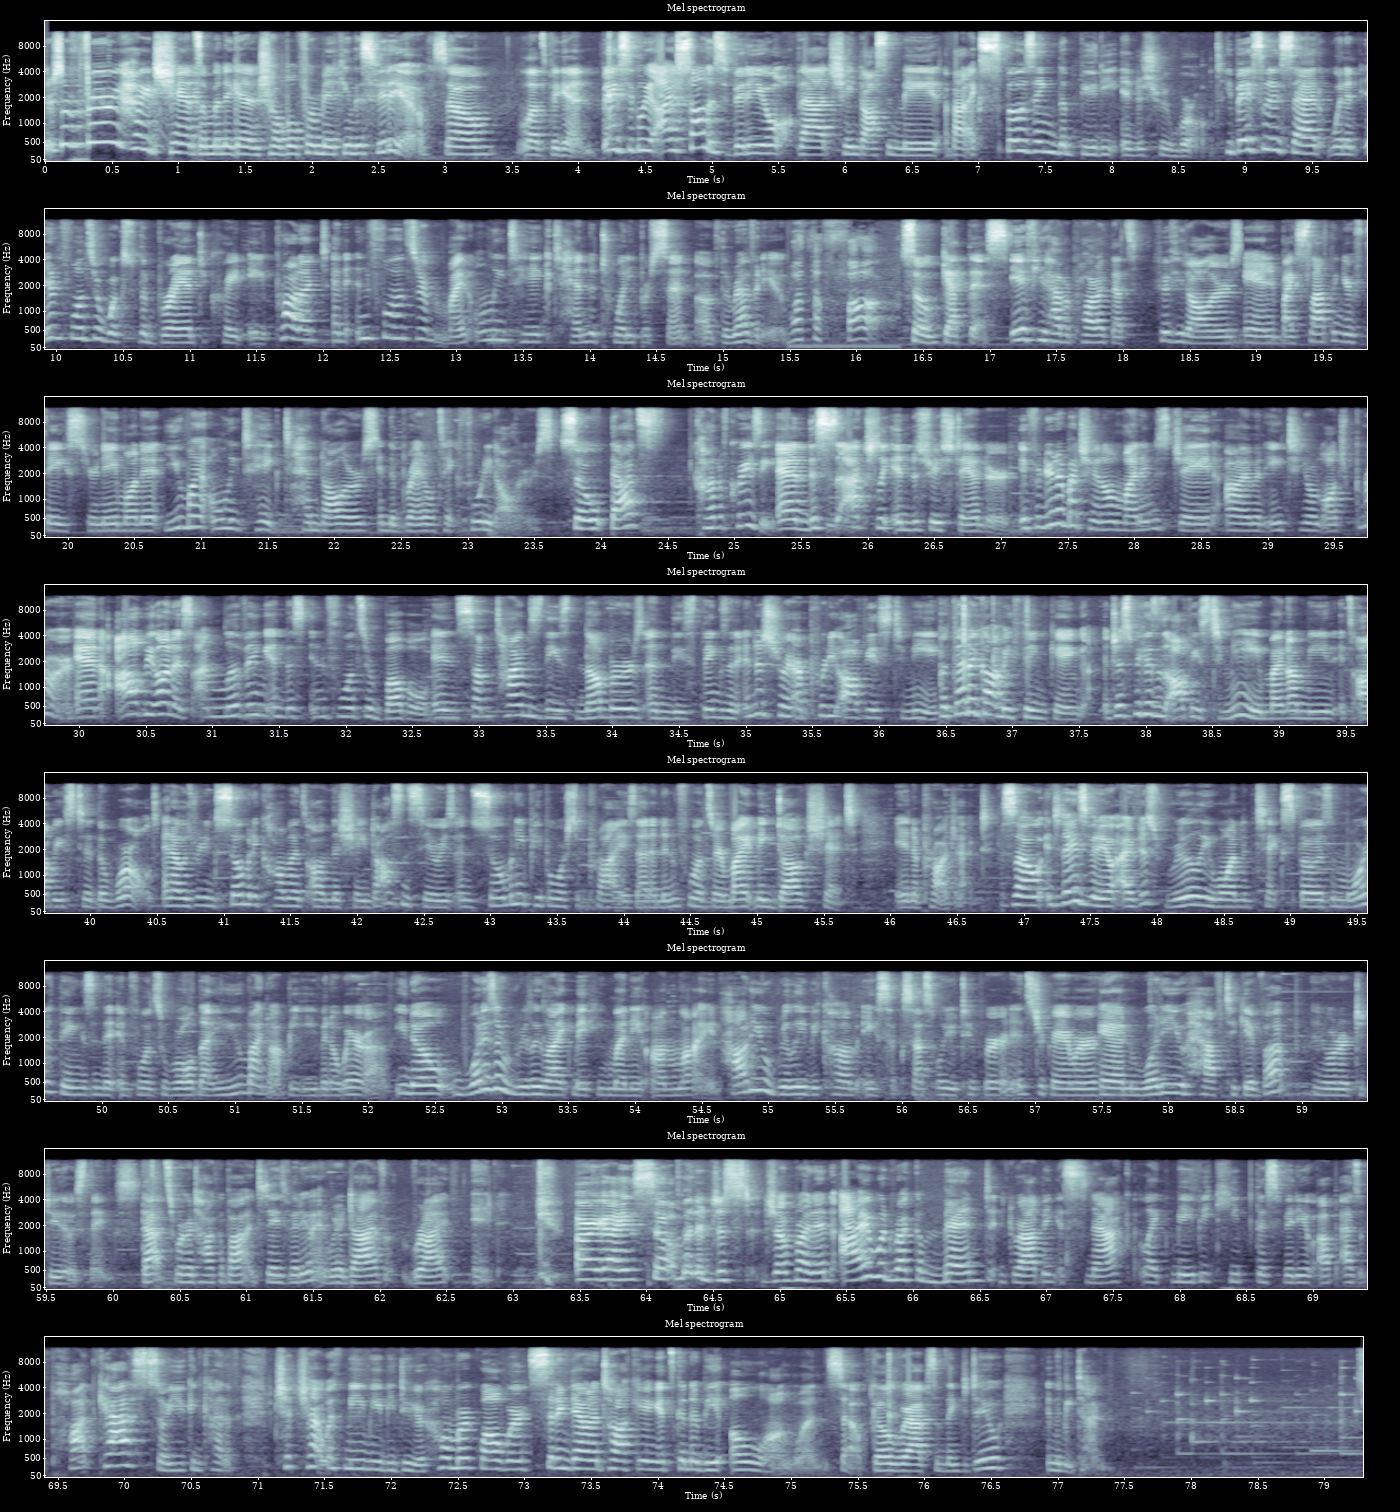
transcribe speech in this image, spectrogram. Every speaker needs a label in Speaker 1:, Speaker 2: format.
Speaker 1: There's a very high chance I'm gonna get in trouble for making this video. So let's begin. Basically, I saw this video that Shane Dawson made about exposing the beauty industry world. He basically said when an influencer works with a brand to create a product, an influencer might only take 10 to 20% of the revenue.
Speaker 2: What the fuck?
Speaker 1: So get this, if you have a product that's $50 and by slapping your face, your name on it, you might only take $10 and the brand will take $40. So that's kind of crazy. And this is actually industry standard. If you're new to my channel, my name is Jade. I'm an 18 year old entrepreneur. And I'll be honest, I'm living in this influencer bubble. And sometimes these numbers and these things in industry are pretty obvious to me. But then it got me thinking, just because it's obvious to me might not mean it's obvious to the world. And I was reading so many comments on the Shane Dawson series and so many people were surprised that an influencer might make dog shit in a project. So in today's video, I just really wanted to expose more things in the influencer world that you might not be even aware of. You know, what is it really like making money online? How do you really become a successful YouTuber and Instagrammer? And what do you have to give up in order to do those things? That's what we're gonna talk about in today's video and we're gonna dive right in. All right guys, so I'm gonna just jump right in. I would recommend grabbing a snack, like maybe keep this video up as a podcast so you can kind of chit chat with me, maybe do your homework while we're sitting down and talking. It's gonna be a long one. So go grab something to do in the meantime.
